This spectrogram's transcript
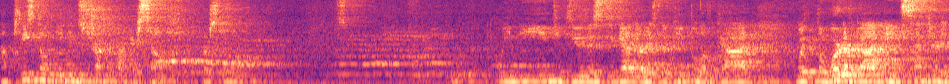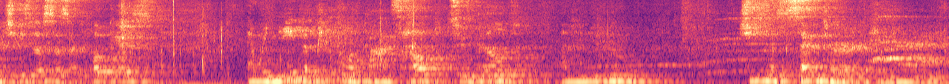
uh, please don't deconstruct by yourself, first of all. We need to do this together as the people of God, with the Word of God being centered in Jesus as our focus. And we need the people of God's help to build a new Jesus centered community.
